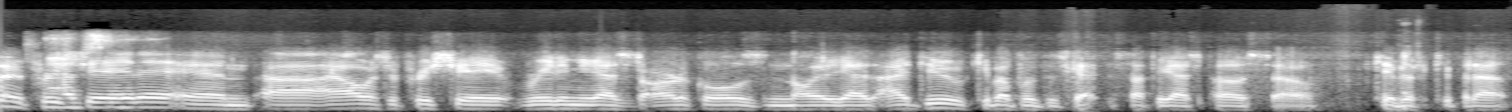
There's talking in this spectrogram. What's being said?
I appreciate it, and uh, I always appreciate reading you guys' articles and all you guys. I do keep up with this guy, stuff you guys post, so keep it keep it up.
